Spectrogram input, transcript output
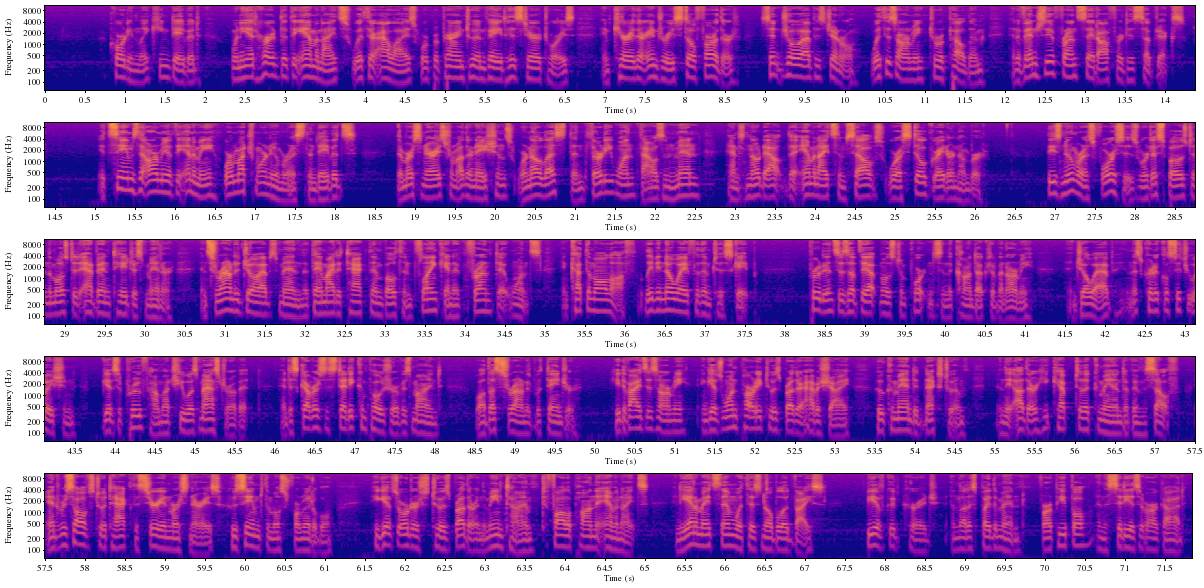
Accordingly, King David, when he had heard that the Ammonites with their allies were preparing to invade his territories and carry their injuries still farther, sent Joab his general with his army to repel them and avenge the affronts they had offered his subjects. It seems the army of the enemy were much more numerous than David's. The mercenaries from other nations were no less than 31,000 men, and no doubt the Ammonites themselves were a still greater number. These numerous forces were disposed in the most advantageous manner, and surrounded Joab's men that they might attack them both in flank and in front at once, and cut them all off, leaving no way for them to escape. Prudence is of the utmost importance in the conduct of an army, and Joab, in this critical situation, gives a proof how much he was master of it, and discovers the steady composure of his mind, while thus surrounded with danger. He divides his army, and gives one party to his brother Abishai, who commanded next to him, and the other he kept to the command of himself, and resolves to attack the Syrian mercenaries, who seemed the most formidable. He gives orders to his brother in the meantime to fall upon the Ammonites, and he animates them with this noble advice Be of good courage, and let us play the men, for our people and the cities of our God,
